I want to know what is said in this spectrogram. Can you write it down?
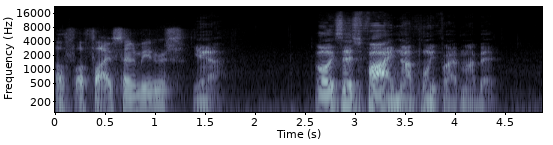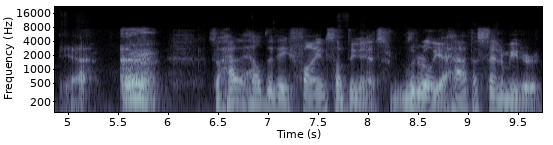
of, of five centimeters? Yeah. Oh, it says five, not 0.5. My bad. Yeah. so how the hell did they find something that's literally a half a centimeter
